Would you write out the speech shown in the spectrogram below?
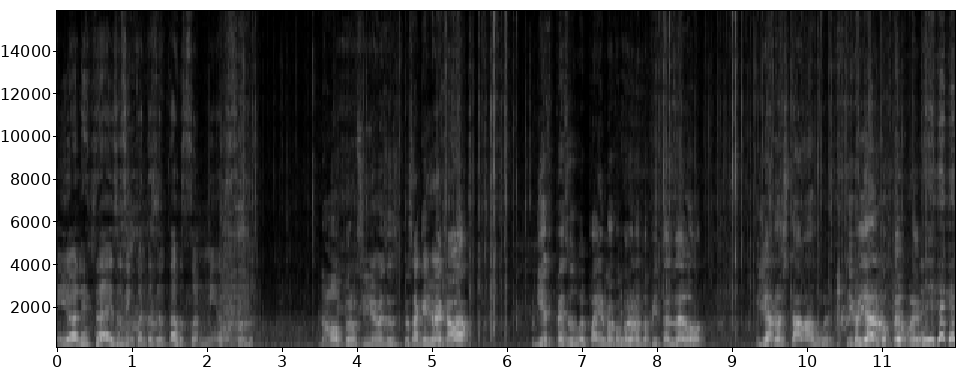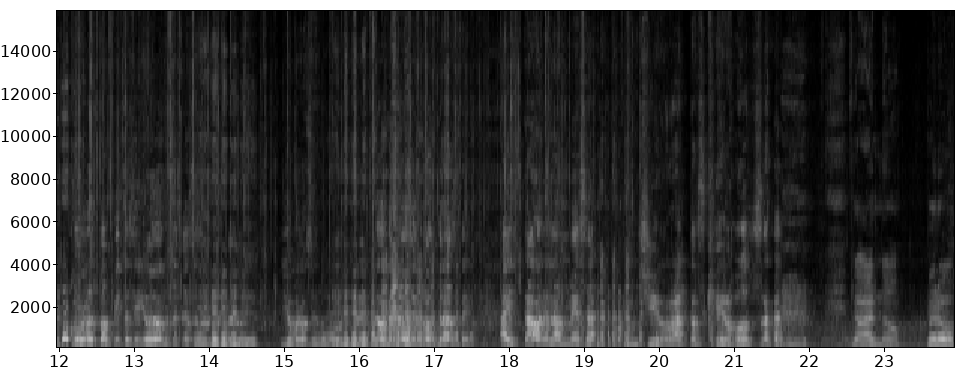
Y yo, Alexa, esos 50 centavos son míos. No, pero sí, a veces, o sea, que yo dejaba 10 pesos, güey, para irme a comprar unas papitas luego. Y ya no estaban, güey. Y veía a Lupe, güey, con unas papitas y yo, ¿de dónde sacaste esos 10 pesos? Y yo me los encontré. ¿De dónde me los encontraste? Ahí estaban en la mesa. Pinche rata asquerosa. Ah, no. Pero,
